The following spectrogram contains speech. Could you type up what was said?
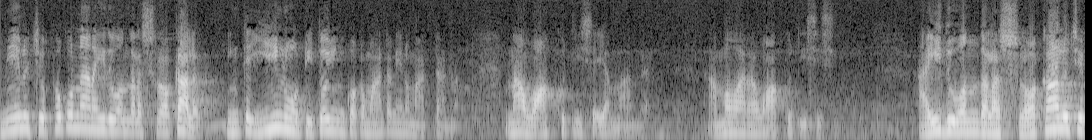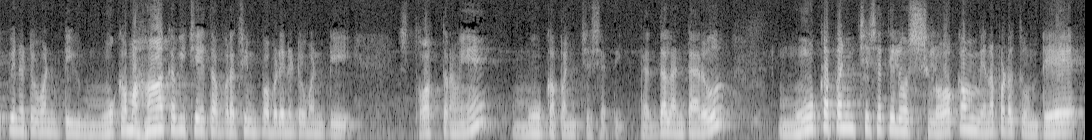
నేను చెప్పుకున్నాను ఐదు వందల శ్లోకాలు. ఇంకా ఈ నోటితో ఇంకొక మాట నేను మాట్లాడినా. నా వాక్కు తీసేయమ్మా అన్నారు అమ్మవారు ఆ వాక్కు తీసేసింది. ఐదు వందల శ్లోకాలు చెప్పినటువంటి మూక మహాకవి చేత వ్రచింపబడినటువంటి స్తోత్రమే మూక పంచశతి. పెద్దలు అంటారు మూక పంచశతిలో శ్లోకం వినపడుతుంటే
